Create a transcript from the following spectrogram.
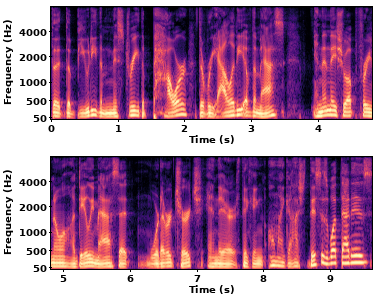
the the beauty the mystery the power the reality of the mass and then they show up for you know a daily mass at whatever church and they're thinking oh my gosh this is what that is?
